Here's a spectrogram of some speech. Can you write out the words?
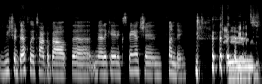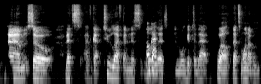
we should definitely talk about the Medicaid expansion funding. um, so that's I've got two left on this little okay. list, and we'll get to that. Well, that's one of them.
